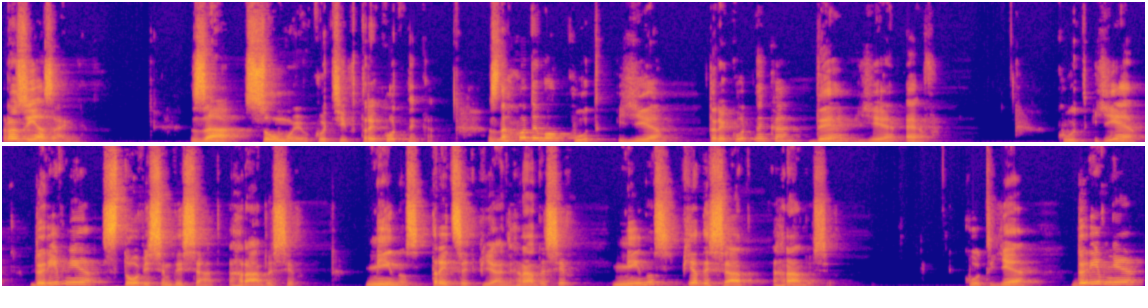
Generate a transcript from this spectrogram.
Розв'язання. За сумою кутів трикутника знаходимо кут Е трикутника DEF. Кут Е дорівнює 180 градусів, мінус 35 градусів, мінус 50 градусів. Кут Е дорівнює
